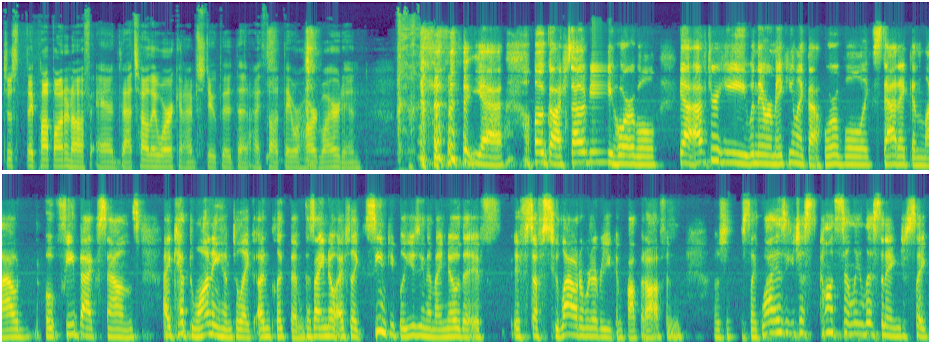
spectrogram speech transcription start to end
just they pop on and off, and that's how they work. And I'm stupid that I thought they were hardwired in. yeah. Oh gosh, that would be horrible. Yeah. After he, when they were making like that horrible, like static and loud oh, feedback sounds, I kept wanting him to like unclick them because I know I've like seen people using them. I know that if if stuff's too loud or whatever, you can pop it off. And I was just like, why is he just constantly listening? Just like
